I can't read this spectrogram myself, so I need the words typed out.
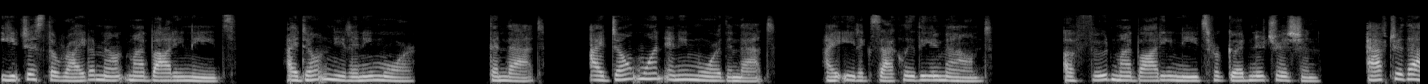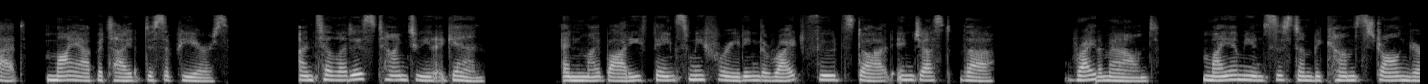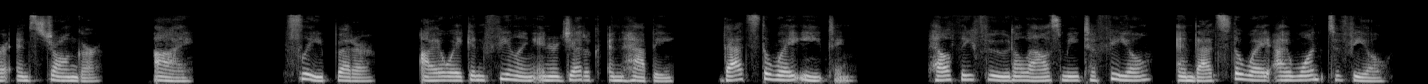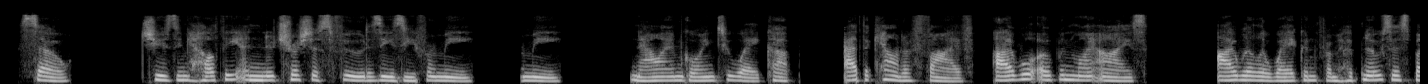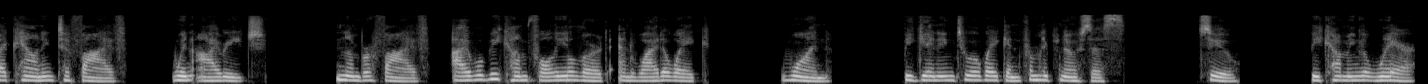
eat just the right amount my body needs. I don't need any more than that. I don't want any more than that. I eat exactly the amount of food my body needs for good nutrition. After that, my appetite disappears. Until it is time to eat again. And my body thanks me for eating the right foods. In just the right amount. My immune system becomes stronger and stronger. I sleep better. I awaken feeling energetic and happy. That's the way eating healthy food allows me to feel, and that's the way I want to feel. So, choosing healthy and nutritious food is easy for me. Me. Now I am going to wake up. At the count of five, I will open my eyes. I will awaken from hypnosis by counting to five. When I reach number five, I will become fully alert and wide awake. 1. Beginning to awaken from hypnosis. 2. Becoming aware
